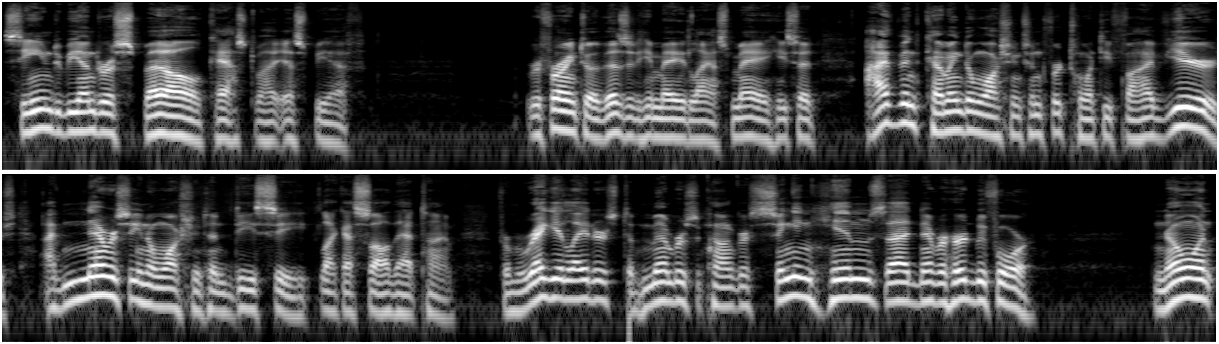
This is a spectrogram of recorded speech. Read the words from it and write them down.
seem to be under a spell cast by SBF. Referring to a visit he made last May, he said, I've been coming to Washington for 25 years. I've never seen a Washington, D.C. like I saw that time, from regulators to members of Congress singing hymns I'd never heard before. No one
